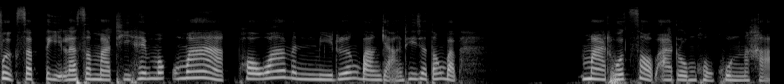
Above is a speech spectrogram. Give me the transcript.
ฝึกสติและสมาธิให้มากๆ เพราะว่ามันมีเรื่องบางอย่างที่จะต้องแบบมาทดสอบอารมณ์ของคุณนะคะ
